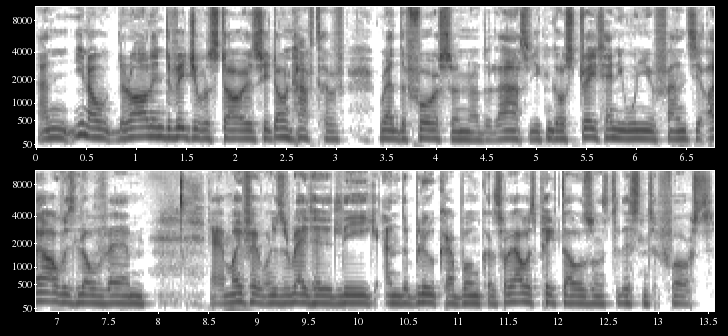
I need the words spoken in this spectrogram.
and you know they're all individual stories. You don't have to have read the first one or the last. You can go straight to any one you fancy. I always love. Um, uh, my favourite one is the Red-Headed League and the Blue Carbuncle, so I always pick those ones to listen to first.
